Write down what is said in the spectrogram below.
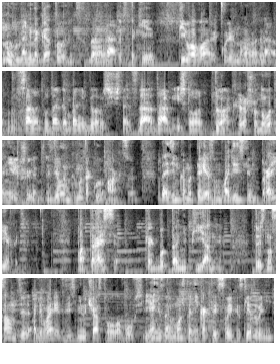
Ну, Так. именно готовит, да, Да. то есть такие пивовары, кулинары. Да, да. да. Самая крутая компания в Беларуси считается. Да, так, и что? Так, хорошо. Ну вот они решили. Сделаем-ка мы такую акцию. Дадим-ка мы трезвым водителям проехать по трассе, как будто они пьяные. То есть, на самом деле, Оливария здесь не участвовала вовсе. Я не знаю, может, они как-то из своих исследований,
